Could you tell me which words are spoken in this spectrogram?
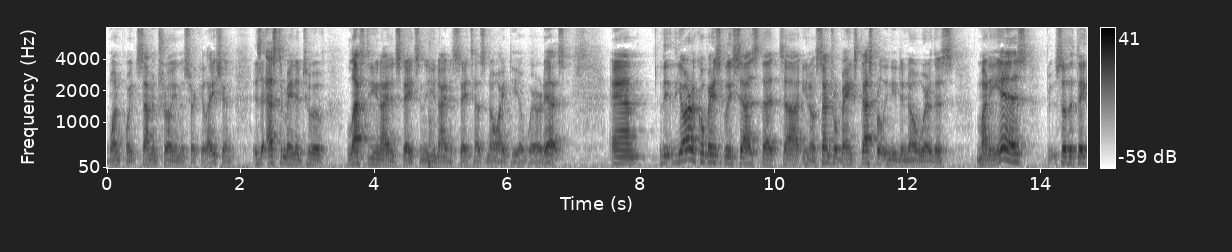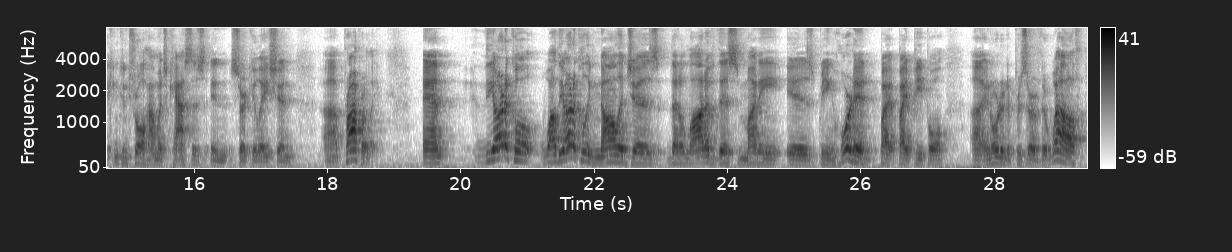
1.7 trillion in circulation, is estimated to have left the United States, and the United States has no idea where it is. And the, the article basically says that uh, you know central banks desperately need to know where this money is so that they can control how much cash is in circulation uh, properly. And the article, while the article acknowledges that a lot of this money is being hoarded by, by people uh, in order to preserve their wealth,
